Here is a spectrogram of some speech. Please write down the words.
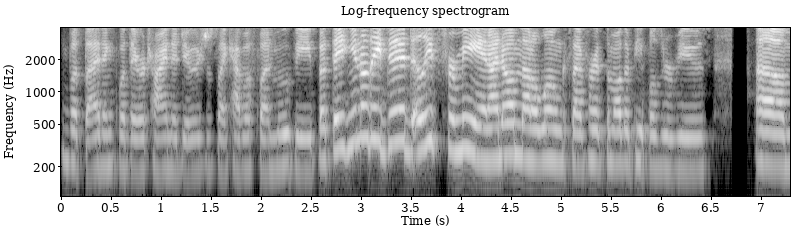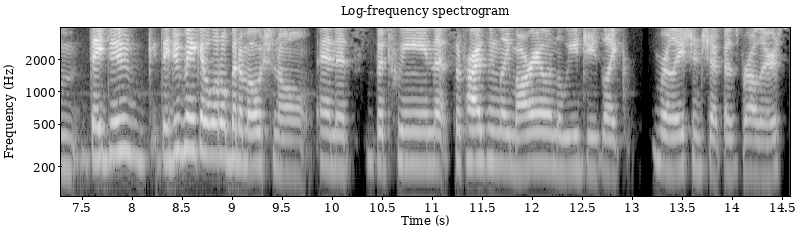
what I think what they were trying to do is just like have a fun movie. But they, you know, they did at least for me, and I know I'm not alone because I've heard some other people's reviews. Um, they do they do make it a little bit emotional, and it's between surprisingly Mario and Luigi's like relationship as brothers.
